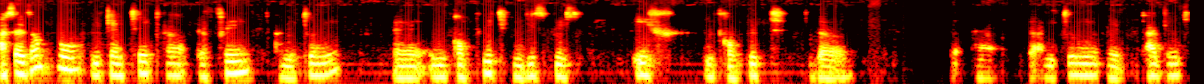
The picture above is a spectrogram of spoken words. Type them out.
as an example, we can take uh, a free Hamiltonian and we compute in this case if we compute the uh, the Hamiltonian agent,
